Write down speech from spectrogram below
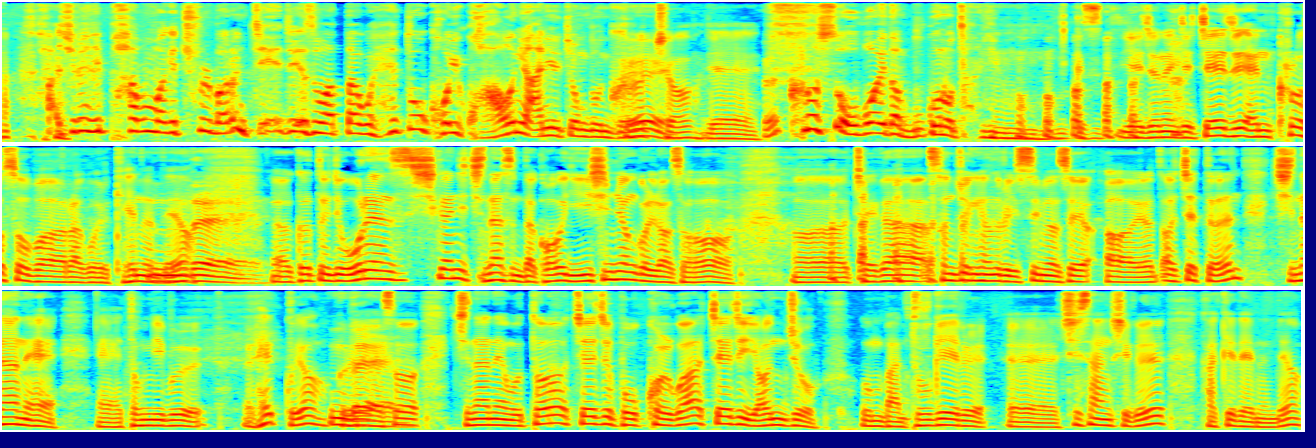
사실은 이 팝음악의 출발은 재즈에서 왔다고 해도 거의 과언이 아닐 정도인데. 그렇죠. 예. 왜 크로스 오버에다 묶어놓다니요. 그래서 예전 예전에 이제 재즈 and 크로스오버라고 이렇게 했는데요. 네. 어, 그것도 이제 오랜 시간이 지났습니다. 거의 20년 걸려서 어, 제가 선정위원으로 있으면서 어, 어쨌든 지난해 에, 독립을 했고요. 네. 그래서 지난해부터 재즈 보컬과 재즈 연주 음반 두 개를 에, 시상식을 갖게 되는데요.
